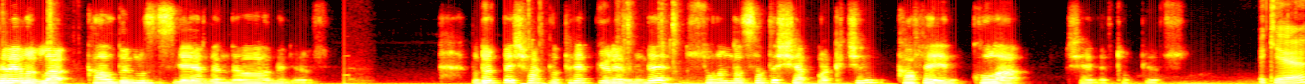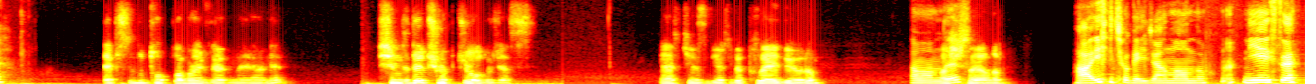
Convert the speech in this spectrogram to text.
Trevor'la kaldığımız yerden devam ediyoruz. Bu 4-5 farklı prep görevinde sonunda satış yapmak için kafein, kola şeyleri topluyoruz. Peki. Hepsi bu toplama üzerine yani. Şimdi de çöpçü olacağız. Herkes girdi. Play diyorum. Tamamdır. Başlayalım. Hay çok heyecanlandım. Niyeyse.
